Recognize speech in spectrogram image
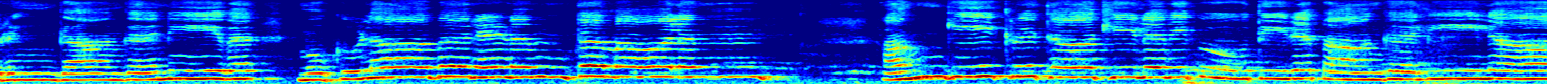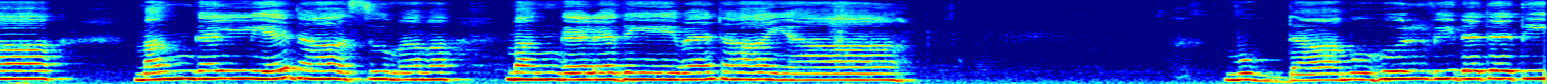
ഭൃംഗാംഗനേവ മുകുളാഭരണം തമാലം अङ्गीकृताखिलविभूतिरपाङ्गलीला मङ्गल्यदासु मम मङ्गलदेवताया मुग्धा मुहुर्विदधति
